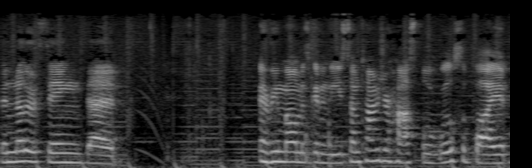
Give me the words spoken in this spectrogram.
another thing that every mom is gonna need, sometimes your hospital will supply it,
